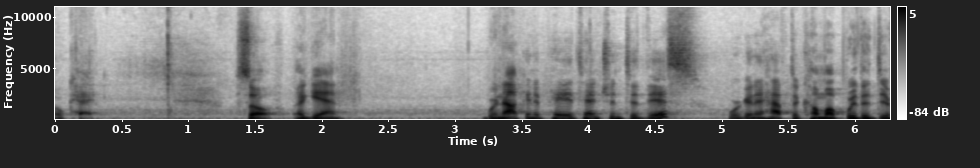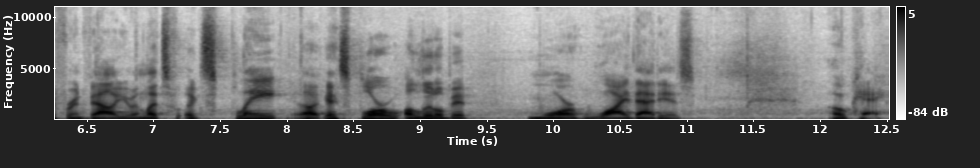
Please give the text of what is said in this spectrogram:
Okay. So again, we're not going to pay attention to this. We're going to have to come up with a different value. And let's explain, uh, explore a little bit more why that is. Okay,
